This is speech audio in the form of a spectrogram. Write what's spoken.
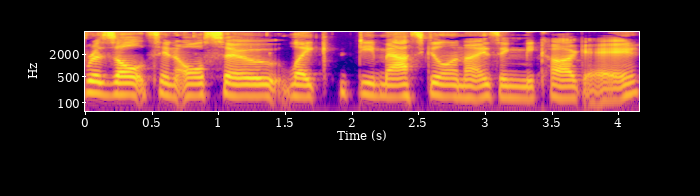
results in also like demasculinizing Mikage.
